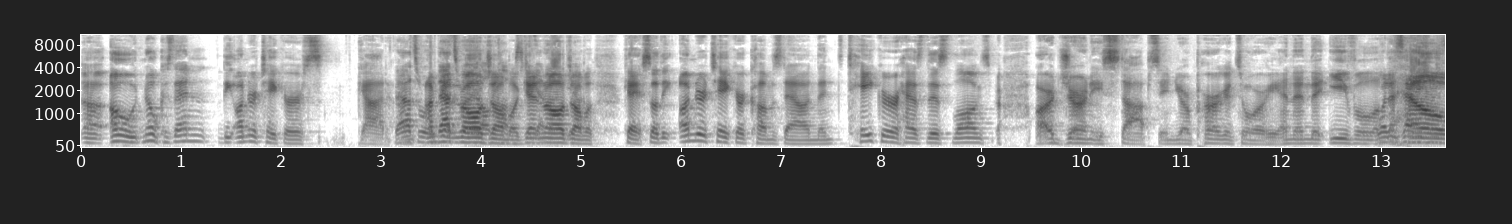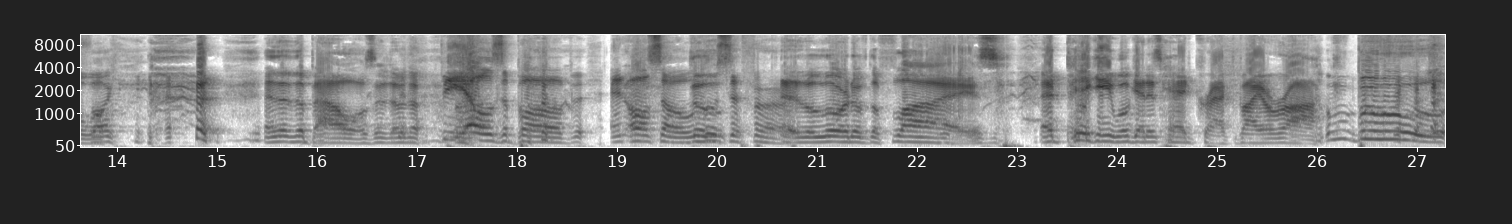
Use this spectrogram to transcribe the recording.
Uh, oh no, because then the Undertaker. God, That's I'm, I'm that's getting all all jumbled. Getting together, all yeah. jumbled. Okay, so the Undertaker comes down. Then Taker has this long. Our journey stops in your purgatory, and then the evil of What the hell will, and then the bowels, and then the Beelzebub and also The- Lucifer. and the Lord of the Flies, and Piggy will get his head cracked by a rock. Boo!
